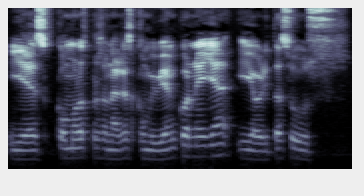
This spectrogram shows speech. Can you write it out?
Y es cómo los personajes convivían con ella y ahorita sus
